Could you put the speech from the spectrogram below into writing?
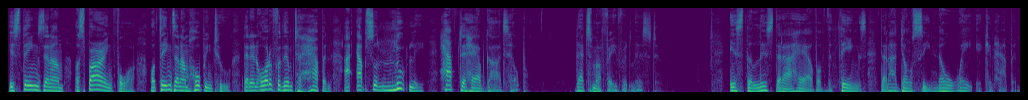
is things that I'm aspiring for or things that I'm hoping to, that in order for them to happen, I absolutely have to have God's help. That's my favorite list. It's the list that I have of the things that I don't see no way it can happen.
